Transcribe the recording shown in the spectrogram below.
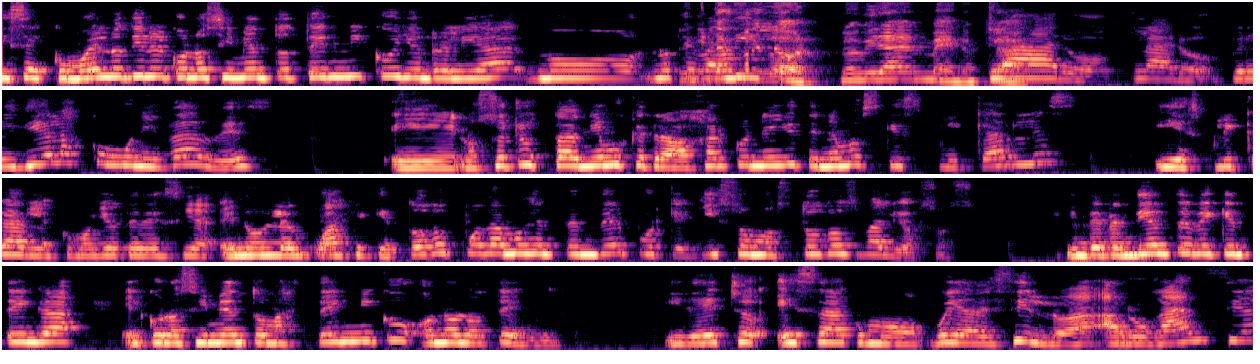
dices, como él no tiene el conocimiento técnico, yo en realidad no, no te valido. valor, lo miras en menos, claro. Claro, claro. Pero hoy día las comunidades eh, nosotros teníamos que trabajar con ellos y tenemos que explicarles y explicarles, como yo te decía, en un lenguaje que todos podamos entender porque aquí somos todos valiosos, independiente de quien tenga el conocimiento más técnico o no lo tenga. Y de hecho, esa, como voy a decirlo, ¿ah? arrogancia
